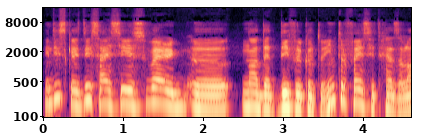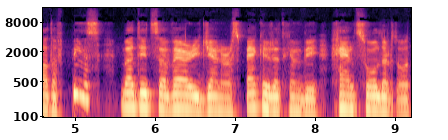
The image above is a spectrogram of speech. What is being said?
in this case, this IC is very uh, not that difficult to interface. It has a lot of pins, but it's a very generous package that can be hand soldered or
